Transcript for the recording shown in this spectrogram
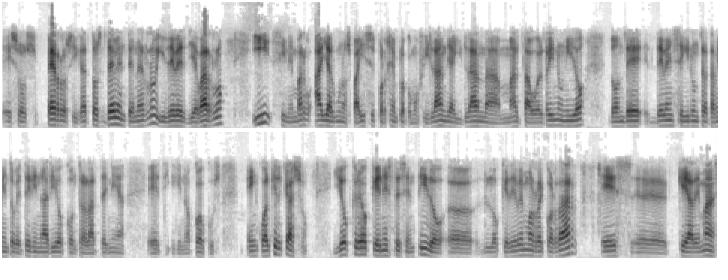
esos perros y gatos deben tenerlo y debes llevarlo y, sin embargo, hay algunos países, por ejemplo, como Finlandia, Irlanda, Malta o el Reino Unido, donde deben seguir un tratamiento veterinario contra la tenia echinococcus. En cualquier caso, yo creo que en este sentido eh, lo que debemos recordar es eh, que además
